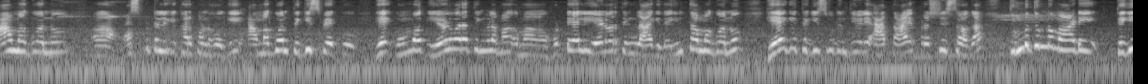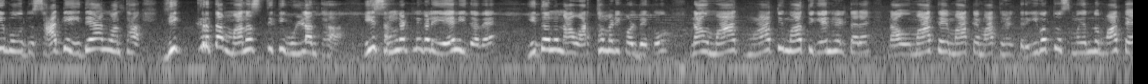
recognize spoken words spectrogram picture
ಆ ಮಗುವನ್ನು ಹಾಸ್ಪಿಟಲ್ಗೆ ಕರ್ಕೊಂಡು ಹೋಗಿ ಆ ಮಗುವನ್ನು ತೆಗಿಸಬೇಕು. ಹೇಗೆ ಒಂಬತ್ತು ಏಳುವರೆ ತಿಂಗಳ ಹೊಟ್ಟೆಯಲ್ಲಿ ಏಳುವರೆ ತಿಂಗಳಾಗಿದೆ ಇಂಥ ಮಗುವನ್ನು ಹೇಗೆ ತೆಗಿಸುವುದು ಅಂತ ಹೇಳಿ ಆ ತಾಯಿ ಪ್ರಶ್ನಿಸುವಾಗ ತುಂಡು ತುಂಡು ಮಾಡಿ ತೆಗಿಬಹುದು ಸಾಧ್ಯ ಇದೆ ಅನ್ನುವಂತಹ ವಿಕೃತ ಮನಸ್ಥಿತಿ ಉಳ್ಳಂತಹ ಈ ಸಂಘಟನೆಗಳು ಏನಿದಾವೆ ಇದನ್ನು ನಾವು ಅರ್ಥ ಮಾಡಿಕೊಳ್ಬೇಕು. ನಾವು ಮಾತು, ಮಾತಿ ಮಾತಿಗೆ ಏನು ಹೇಳ್ತಾರೆ? ನಾವು ಮಾತೆ ಮಾತೆ, ಮಾತು ಹೇಳ್ತಾರೆ. ಇವತ್ತು ಒಂದು ಮಾತೆ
